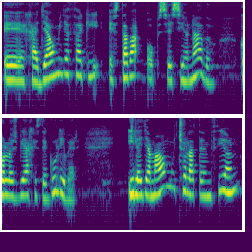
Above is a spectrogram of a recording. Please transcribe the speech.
eh, Hayao Miyazaki estaba obsesionado con los viajes de Gulliver y le llamaba mucho la atención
